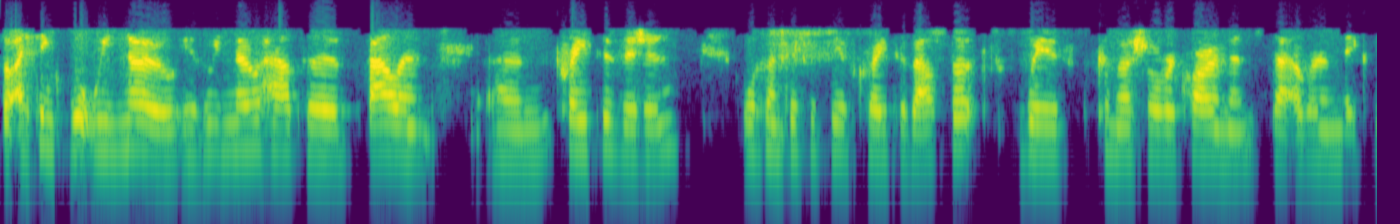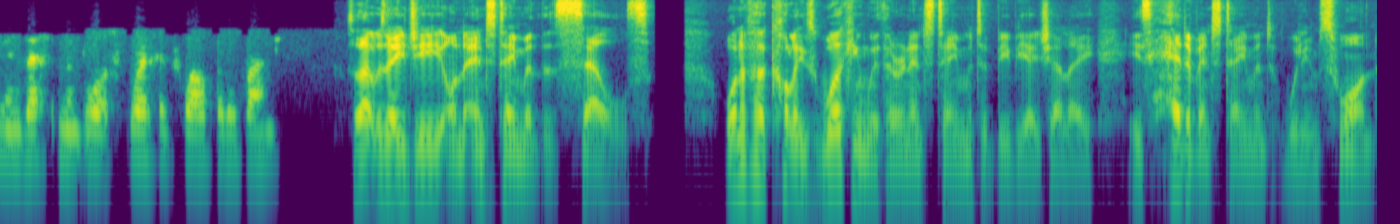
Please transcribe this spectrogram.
but I think what we know is we know how to balance um, creative vision, authenticity of creative output with commercial requirements that are going to make the investment worth, its while for the brand. So that was AG on entertainment that sells. One of her colleagues working with her in entertainment at BBHLA is head of entertainment, William Swann,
